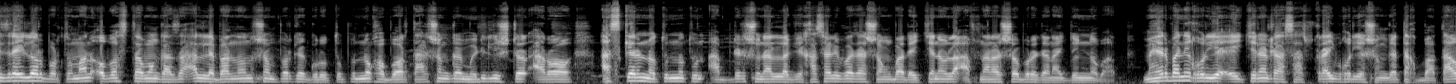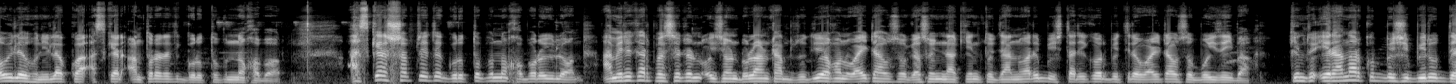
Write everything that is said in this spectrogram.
ইসরায়েলের বর্তমান অবস্থা এবং গাজা আর লেবানন সম্পর্কে গুরুত্বপূর্ণ খবর তার সঙ্গে মিডিল ইস্টের আরও আজকের নতুন নতুন আপডেট শোনার লাগে খাসালি বাজার সংবাদ এই চ্যানেলে আপনারা সবরে জানাই ধন্যবাদ। মেহরবানি করিয়া এই চ্যানেলটা সাবস্ক্রাইব করিয়া সঙ্গে থাকবা। তাহলে শুনিলে কোয়া আজকের আন্তর্জাতিক গুরুত্বপূর্ণ খবর আজকের সবচেয়ে গুরুত্বপূর্ণ খবর হইল আমেরিকার প্রেসিডেন্ট হইছেন ডোনাল্ড ট্রাম্প যদিও এখন হোয়াইট হাউসও গেছেন না কিন্তু জানুয়ারি বিশ তারিখের ভিতরে হোয়াইট হাউসও বই যাইবা। কিন্তু ইরানের খুব বেশি বিরুদ্ধে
